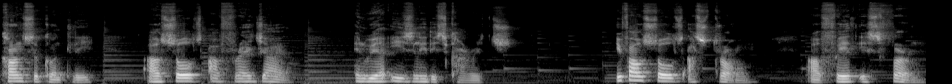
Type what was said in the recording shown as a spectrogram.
Consequently, our souls are fragile and we are easily discouraged. If our souls are strong, our faith is firm,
